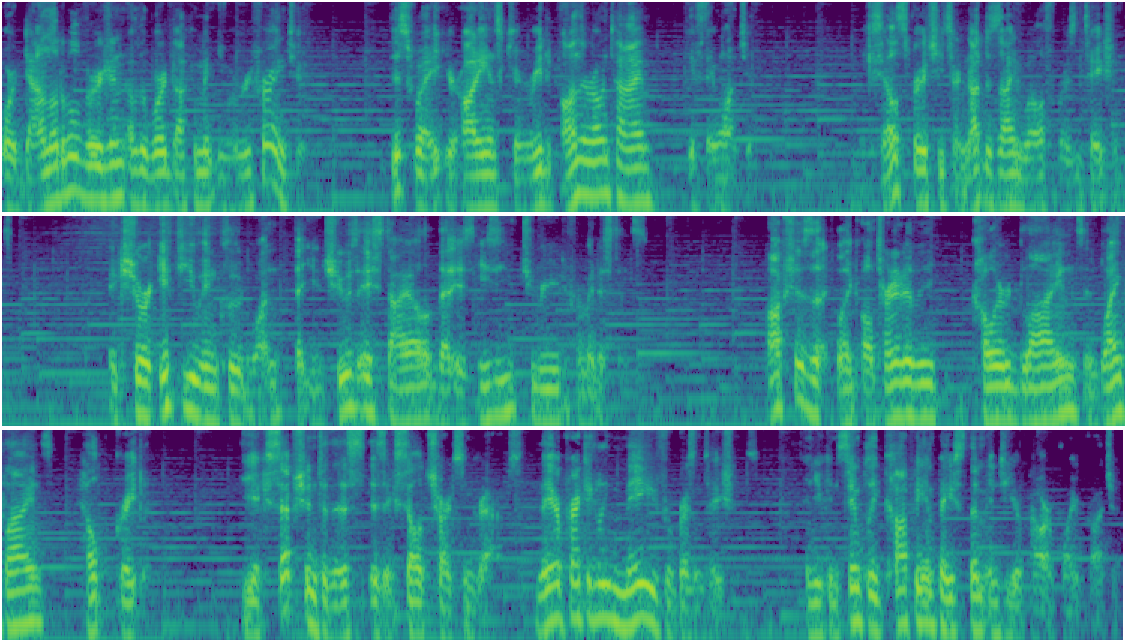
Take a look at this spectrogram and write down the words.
or downloadable version of the Word document you are referring to. This way, your audience can read it on their own time if they want to. Excel spreadsheets are not designed well for presentations. Make sure if you include one that you choose a style that is easy to read from a distance. Options that, like alternatively colored lines and blank lines help greatly. The exception to this is Excel charts and graphs. They are practically made for presentations, and you can simply copy and paste them into your PowerPoint project.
